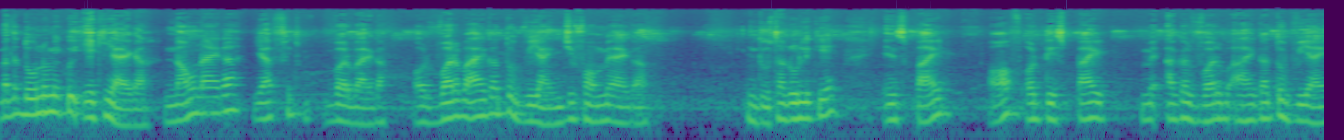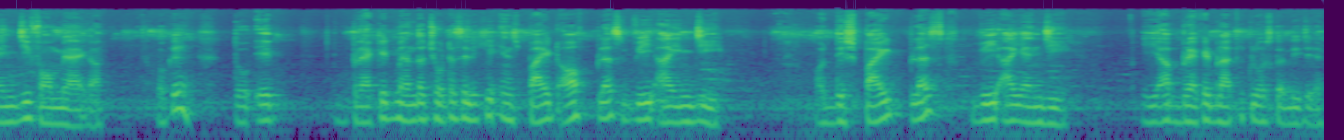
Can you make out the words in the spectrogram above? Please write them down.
मतलब दोनों में कोई एक ही आएगा। नाउन आएगा या फिर वर्ब आएगा और वर्ब आएगा तो वी फॉर्म में आएगा। दूसरा रूल लिखिए इंस्पाइट ऑफ़ और डिस्पाइट में अगर वर्ब आएगा तो V I N G form में आएगा ओके तो एक ब्रैकेट में अंदर छोटे से लिखिए in spite of plus V I N G और despite plus V I N G ये आप ब्रैकेट बना के क्लोज कर दीजिए।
